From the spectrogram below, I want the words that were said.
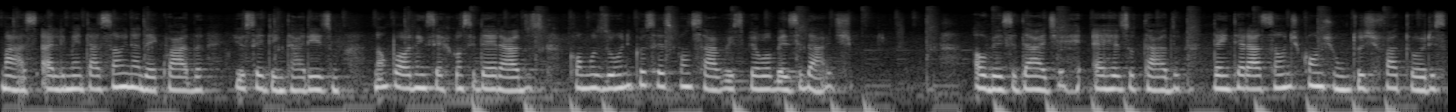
Mas a alimentação inadequada e o sedentarismo não podem ser considerados como os únicos responsáveis pela obesidade. A obesidade é resultado da interação de conjuntos de fatores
